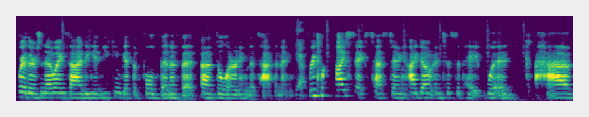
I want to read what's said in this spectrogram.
where there's no anxiety and you can get the full benefit of the learning that's happening. Yeah. Frequent high stakes testing, I don't anticipate would have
